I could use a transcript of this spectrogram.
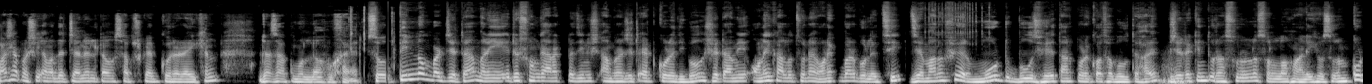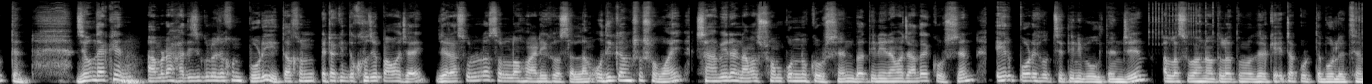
পাশাপাশি আমাদের চ্যানেলটাও সাবস্ক্রাইব করে রাখেন জাজাকুমুল্লাহু খায়ের। সো তিন নম্বর যেটা মানে এটার সঙ্গে আরেকটা জিনিস আমরা যেটা অ্যাড করে দিব, সেটা আমি অনেক আলোচনায় অনেকবার বলেছি যে মানুষের মুড বুঝে তারপরে কথা বলতে হয়, যেটা কিন্তু রাসুল্লাহ সাল্লাহ আলী হাসলাম করতেন। যেমন দেখেন, আমরা হাদিসগুলো যখন পড়ি, তখন এটা কিন্তু খুঁজে পাওয়া যায় যে রাসুল্লাহ সাল্লাহ আলী হাসাল্লাম অধিকাংশ সময় সাহাবিরা নামাজ সম্পন্ন করছেন বা তিনি নামাজ আদায় করছেন। এরপরে হচ্ছে তিনি বলতেন যে আল্লাহ সুবাহ তোমাদেরকে এটা করতে বলেছেন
